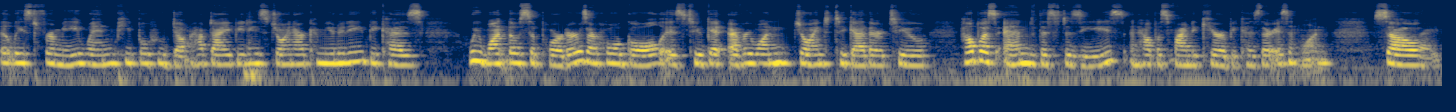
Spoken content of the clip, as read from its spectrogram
at least for me, when people who don't have diabetes join our community because we want those supporters. Our whole goal is to get everyone joined together to help us end this disease and help us find a cure because there isn't one. So right.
